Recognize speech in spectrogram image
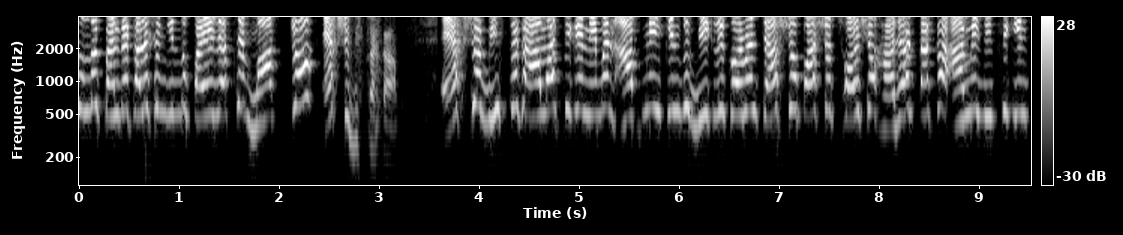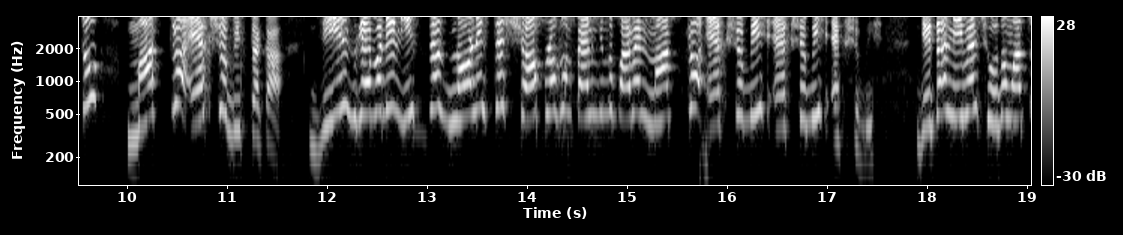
সুন্দর প্যান্টের কালেকশন কিন্তু পাইয়ে যাচ্ছে মাত্র একশো বিশ টাকা। একশো বিশ টাকা আমার থেকে নেবেন, আপনি কিন্তু বিক্রি করবেন চারশো, পাঁচশো, ছয়শো, হাজার টাকা। আমি দিচ্ছি কিন্তু মাত্র একশো বিশ টাকা। Jeans gabardine star non star সব রকম প্যান্ট কিন্তু পাবেন মাত্র একশো বিশ একশো বিশ একশো বিশ। যেটা নেবেন শুধুমাত্র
